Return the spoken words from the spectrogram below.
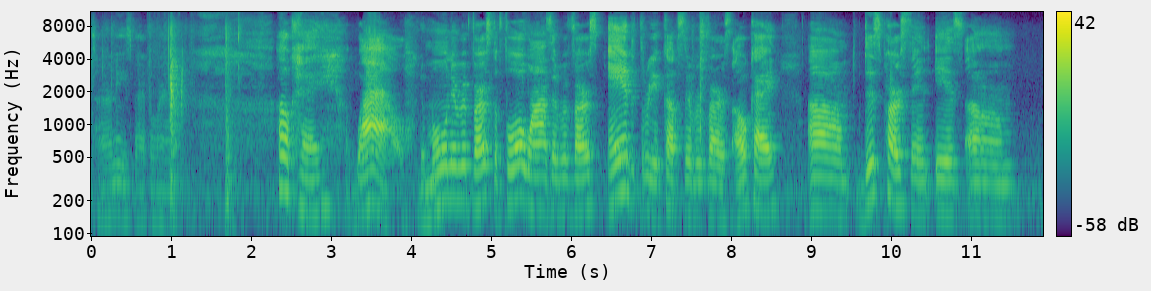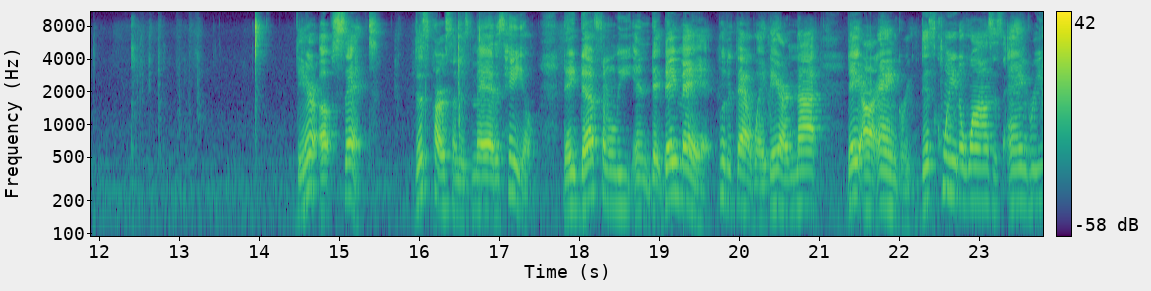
Turn these back around. Okay, wow. The moon in reverse, the four wands in reverse, and the three of cups in reverse. Okay. Um, this person is um they're upset. This person is mad as hell. They definitely and they, they mad. Put it that way. They are not they are angry. This Queen of Wands is angry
